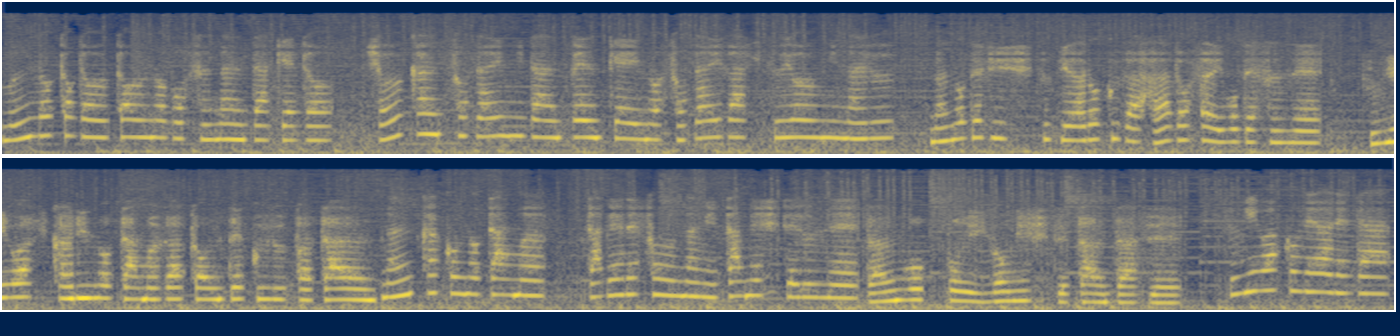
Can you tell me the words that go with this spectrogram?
ムンロと同等のボスなんだけど、召喚素材に断片系の素材が必要になる。なので実質ティア6がハード最後ですね。次は光の玉が飛んでくるパターン。なんかこの玉、食べれそうな見た目してるね。団子っぽい色にしてたんだぜ。次はこれあれだ、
